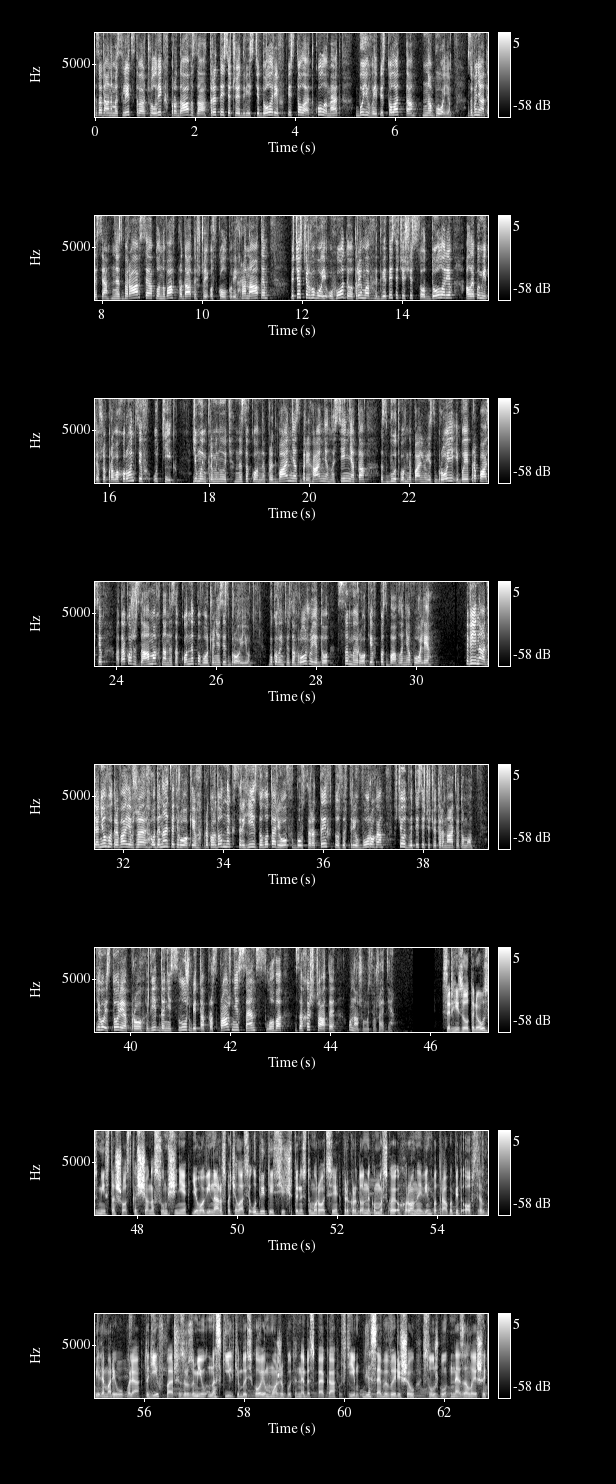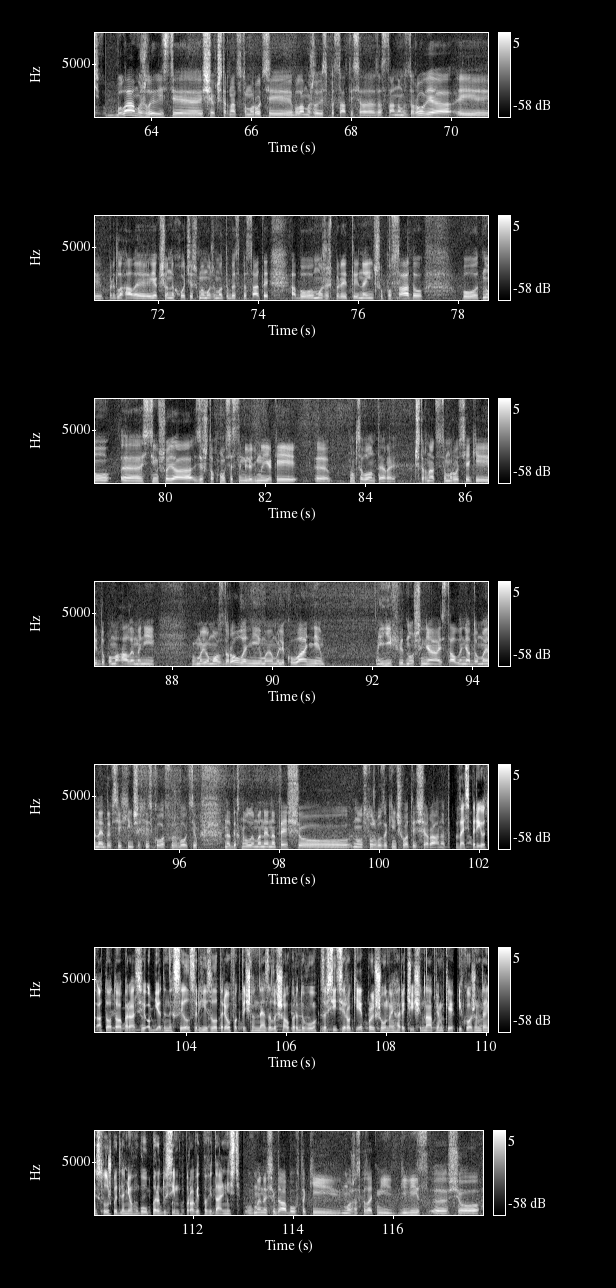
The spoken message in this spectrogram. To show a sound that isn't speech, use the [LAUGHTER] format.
За даними слідства, чоловік продав за 3200 доларів пістолет, кулемет, бойовий пістолет та набої. Зупинятися не збирався, планував продати ще й осколкові гранати. Під час чергової угоди отримав 2600 доларів, але помітивши правоохоронців, утік. Йому інкримінують незаконне придбання, зберігання, носіння та збут вогнепальної зброї і боєприпасів, а також замах на незаконне поводження зі зброєю. Буковинцю загрожує до семи років позбавлення волі. Війна для нього триває вже 11 років. Прикордонник Сергій Золотарьов був серед тих, хто зустрів ворога ще у 2014-му. Його історія про відданість службі та про справжній сенс слова захищати у нашому сюжеті. Сергій Золотарьов з міста Шостка, що на Сумщині. Його війна розпочалася у 2014 році. Прикордонником морської охорони він потрапив під обстріл біля Маріуполя. Тоді вперше зрозумів, наскільки близькою може бути небезпека. Втім, для себе вирішив, службу не залишить. Була можливість е, ще в 2014 році була можливість списатися за станом здоров'я і предлагали, якщо не хочеш, ми можемо тебе списати, або можеш перейти на іншу посаду. От, ну, е, з тим, що я зіштовхнувся з тими людьми, які е, ну, це волонтери в 2014 році, які допомагали мені в моєму оздоровленні, в моєму лікуванні їх відношення і ставлення до мене і до всіх інших військовослужбовців надихнули мене на те, що ну, службу закінчувати ще рано. Весь період АТО та операції об'єднаних сил Сергій Золотарьов фактично не залишав передову. За всі ці роки пройшов найгарячіші напрямки, і кожен день служби для нього був передусім про відповідальність. В мене завжди був такий, можна сказати, мій девіз, е, що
